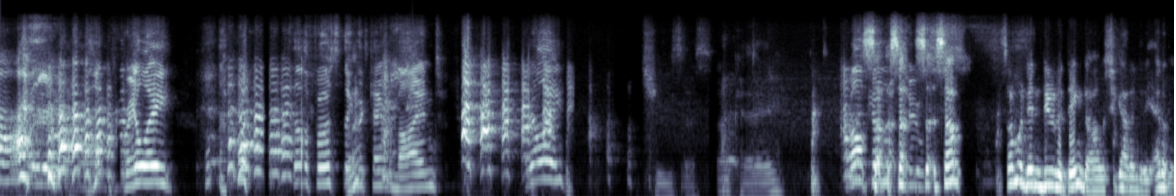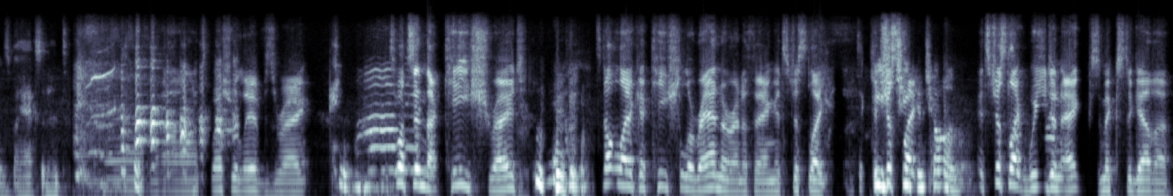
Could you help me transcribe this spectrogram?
Uh, really? What the, what? Is that the first thing that came to mind? Really? Jesus. Okay. Welcome So, so, to. so, some someone didn't do the ding dong. She got into the edibles by accident. Oh, it's where she lives, right? It's what's in that quiche, right? It's not like a quiche Lorraine or anything. It's just like It's a quiche, just like- and chong. it's just like weed and eggs mixed together.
